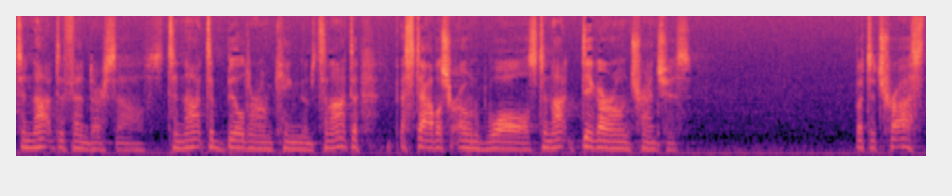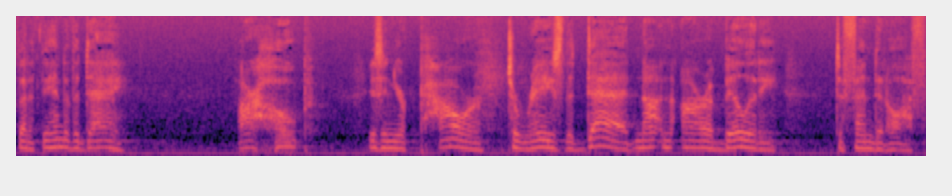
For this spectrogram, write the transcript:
To not defend ourselves, to not to build our own kingdoms, to not to establish our own walls, to not dig our own trenches, but to trust that at the end of the day, our hope is in your power to raise the dead, not in our ability to fend it off.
